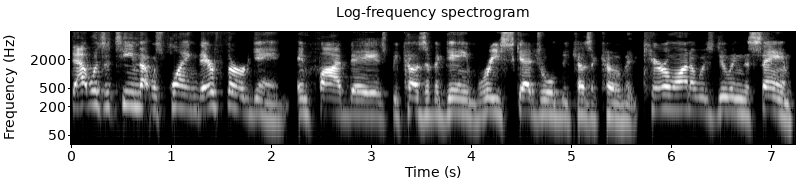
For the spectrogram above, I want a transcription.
that was a team that was playing their third game in five days because of a game rescheduled because of COVID. Carolina was doing the same.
